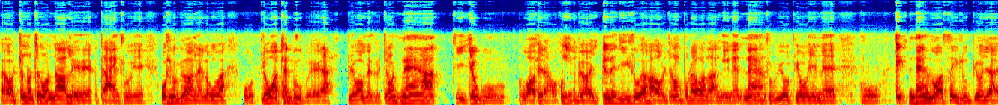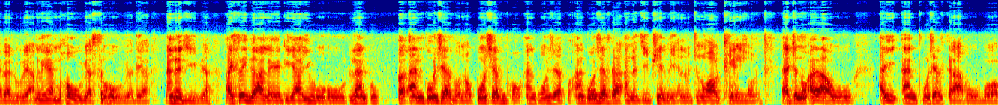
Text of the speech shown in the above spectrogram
အဲကျွန်တော်ကျွန်တော်နားလေတဲ့အတိုင်းဆိုရင်ဟိုချိုးပြောရတယ်လုံးဝဟိုလုံးဝထပ်တူပဲဗျာပြောရမယ်ဆိုကျွန်တော်နန်ကဒီရုပ်ကိုဟိုပါဖြစ်တာပေါ့ခုနကပြော energy ဆိုတဲ့ဟာကိုကျွန်တော်ဘောရဝါလာအနေနဲ့နန်ဆိုပြီးတော့ပြောရင်းနဲ့ဟိုအဲ့နန်ဆိုတာစိတ်လို့ပြောကြရပြလူတွေအမင်းကမဟုတ်ဘူးဗျာစိတ်ဟုတ်ဘူးဗျာတရား energy ဗျာအဲ့စိတ်ကလည်းဒီဟာယူဟို land unconscious ပေါ့နော် conscious မဟုတ် unconscious ပေါ့ unconscious က energy ဖြစ်နေတယ်လို့ကျွန်တော်ကထင်တယ်ပေါ့နော်အဲကျွန်တော်အဲ့ဒါကိုအဲ့ unconscious ကဟိုပေါ့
